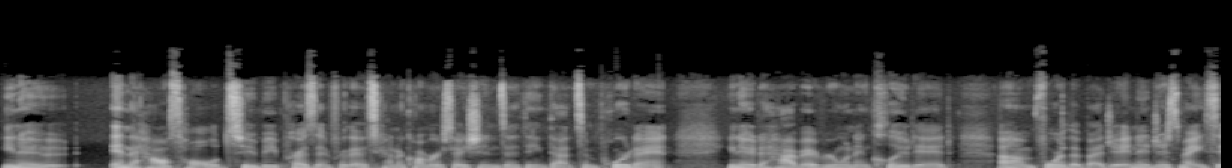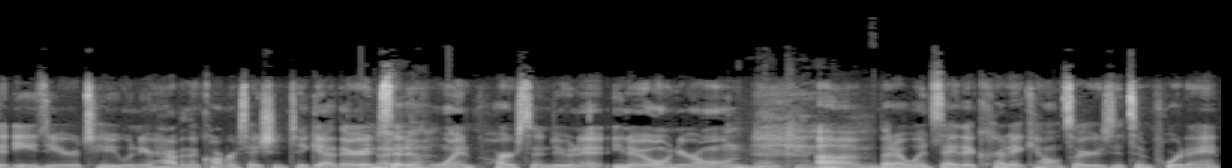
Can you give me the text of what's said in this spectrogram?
you know, in the household to be present for those kind of conversations. I think that's important, you know, to have everyone included um, for the budget. And it just makes it easier too when you're having the conversation together oh, instead oh, yeah. of one person doing it, you know, on your own. No. Um, but I would say the credit counselors, it's important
